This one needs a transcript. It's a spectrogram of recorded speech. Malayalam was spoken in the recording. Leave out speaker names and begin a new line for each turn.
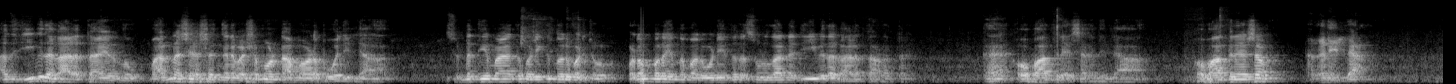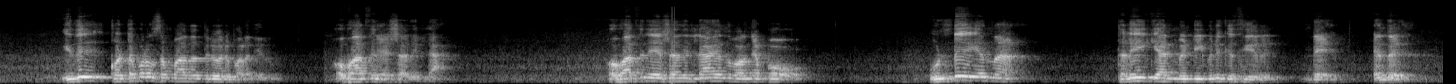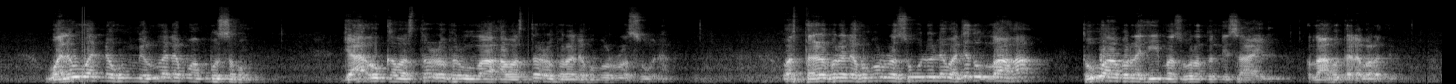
അത് ജീവിതകാലത്തായിരുന്നു. മരണശേഷം ഇങ്ങനെ വിഷമം ഉണ്ടാകുമ്പോൾ അവിടെ പോലില്ല. സുന്നത്തിയമായത്ത് പഠിക്കുന്നവർ പഠിച്ചോളൂ. ഉടം പറയുന്ന മറുപടി ഇത് റസൂൽദാന്റെ ജീവിതകാലത്താണത്ര. ഏഹ് ഒപാത്തിന് അങ്ങനില്ല ഒപാത്തിന് അങ്ങനെയില്ല. ഇത് കൊട്ടപ്പുറം സംവാദത്തിൽ ഒരു പറഞ്ഞിരുന്നു. ഒപാത്തിന് അതില്ല ഒപാത്തിന് അതില്ല എന്ന് പറഞ്ഞപ്പോ ഉണ്ട് എന്ന് തെളിയിക്കാൻ വേണ്ടി ഇബിന് കസീറിന്റെ എന്ത്? വലവ് അന്നഹും യുള്ളലം അംബുസഹും ജാഉക വസ്തഗ്ഫിറുല്ലാഹ വസ്തഗ്ഫിറ ലഹുമുർ റസൂല വസ്തഗ്ഫിറ ലഹുമുർ റസൂലു ലവജദുല്ലാഹ തവ്വാബുർ റഹീമ സൂറത്തുൻ നിസായിൽ അല്ലാഹു തആല പറഞ്ഞു.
